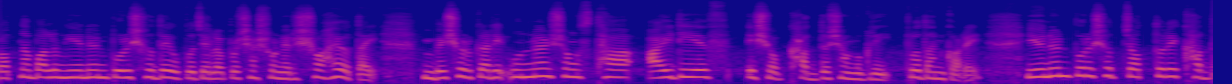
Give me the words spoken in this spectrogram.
রত্নাপালং ইউনিয়ন পরিষদে উপজেলা প্রশাসনের সহায়তায় বেসরকারি উন্নয়ন সংস্থা আইডিএফ এসব খাদ্য সামগ্রী প্রদান করে। ইউনিয়ন পরিষদ চত্বরে খাদ্য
